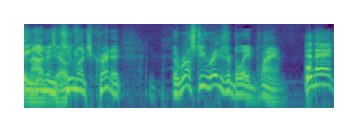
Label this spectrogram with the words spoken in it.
an you give him joke. too much credit. The rusty razor blade plan. And they had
